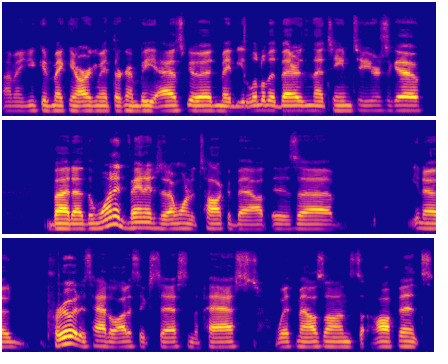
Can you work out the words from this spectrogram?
I mean, you could make an argument they're going to be as good, maybe a little bit better than that team two years ago. But uh, the one advantage that I want to talk about is, uh, you know, Pruitt has had a lot of success in the past with Malzahn's offense,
